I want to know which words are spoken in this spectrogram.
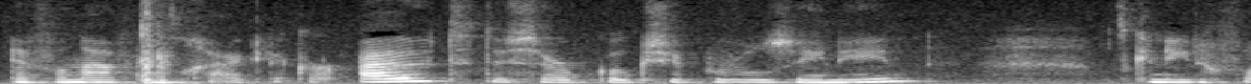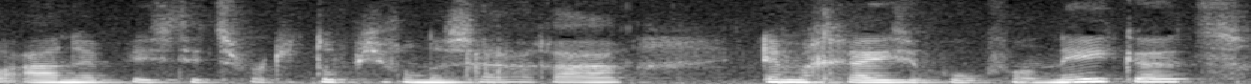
En vanavond ga ik lekker uit. Dus daar heb ik ook super veel zin in. Wat ik in ieder geval aan heb is dit zwarte topje van de Zara. En mijn grijze broek van Naked.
